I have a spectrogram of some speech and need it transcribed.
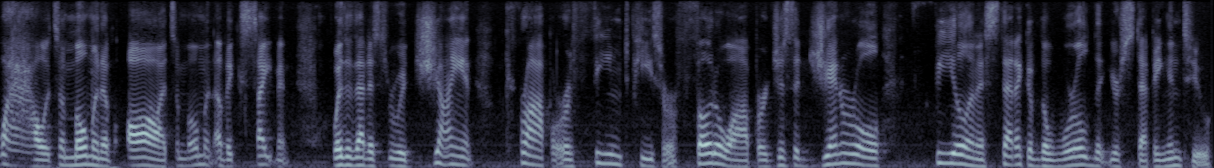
"Wow!" It's a moment of awe. It's a moment of excitement, whether that is through a giant prop or a themed piece or a photo op or just a general feel and aesthetic of the world that you're stepping into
